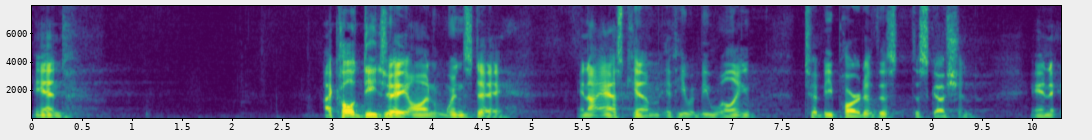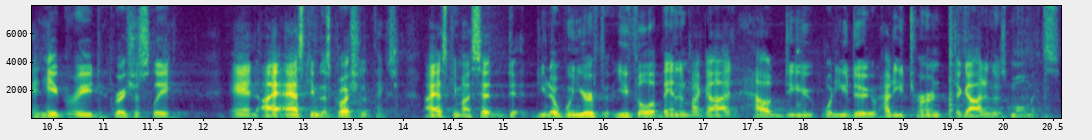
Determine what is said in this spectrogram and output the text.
And I called DJ on Wednesday and I asked him if he would be willing to be part of this discussion. And, and he agreed graciously and I asked him this question. Thanks. I asked him. I said, you know, when you're you feel abandoned by God, how do you? What do you do? How do you turn to God in those moments?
